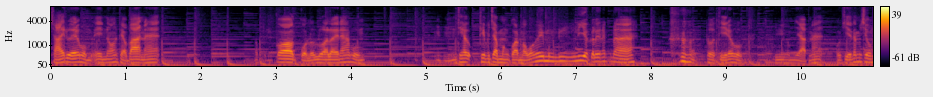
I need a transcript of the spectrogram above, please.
ใช้ด้วยนะผมไอ้น้องแถวบ้านนะฮะผมก็กดรัวๆเลยนะครับผมอื้อหือเทพเทพเจ้ามังกรบอกว่าเฮ้ยมึงเรียกกันเลยนักหนาโทษทีนะผมมีคำหยาบนะโอเคท่านผู้ชม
